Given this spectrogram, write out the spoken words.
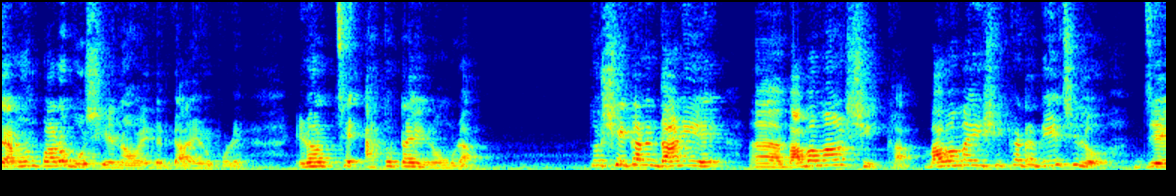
যেমন পারো বসিয়ে নাও এদের গায়ের উপরে। এরা হচ্ছে এতটাই নোংরা। তো সেখানে দাঁড়িয়ে বাবা মার শিক্ষা। বাবা মা এই শিক্ষাটা দিয়েছিল যে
